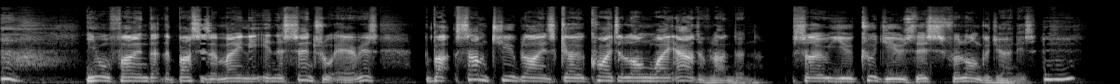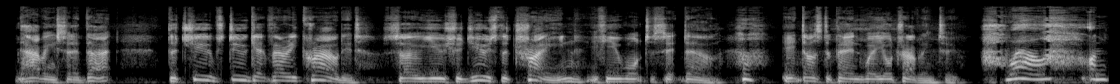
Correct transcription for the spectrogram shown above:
you will find that the buses are mainly in the central areas, but some tube lines go quite a long way out of London, so you could use this for longer journeys. Mm-hmm. Having said that, the tubes do get very crowded, so you should use the train if you want to sit down. It does depend where you're travelling to. Well, I'm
